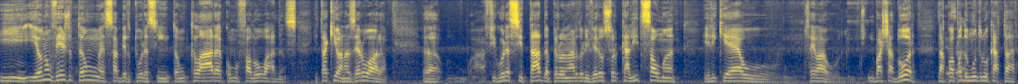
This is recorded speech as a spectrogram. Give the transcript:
e, e eu não vejo tão essa abertura assim tão clara como falou o Adams. E tá aqui, ó, na zero hora. Ah, a figura citada pelo Leonardo Oliveira é o Sr. Khalid Salman. Ele que é o, sei lá, o embaixador da Copa do Mundo no Catar.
